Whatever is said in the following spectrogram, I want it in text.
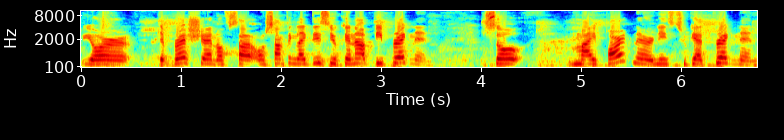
your depression of or something like this, you cannot be pregnant. So my partner needs to get pregnant,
